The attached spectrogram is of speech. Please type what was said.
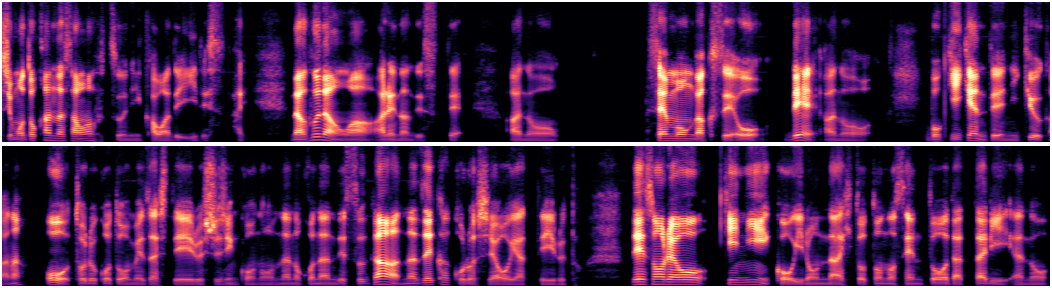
橋本環奈さんは普通に川でいいです。はい。な普段はあれなんですって。あの、専門学生を、で、あの、簿記検定2級かな？を取ることを目指している主人公の女の子なんですが、なぜか殺し屋をやっていると。で、それを機に、こう、いろんな人との戦闘だったり、あの、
